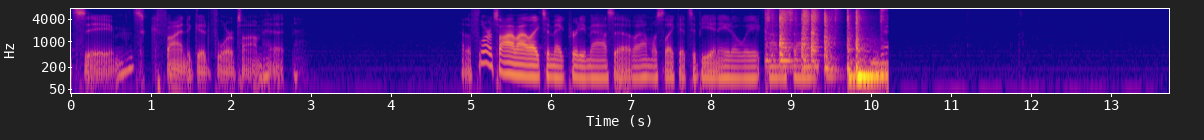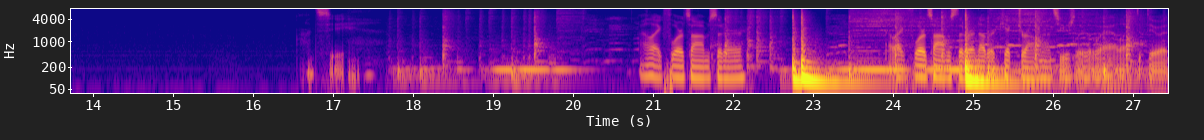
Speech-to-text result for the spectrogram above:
let's see. Let's find a good floor tom hit. Now, the floor tom I like to make pretty massive. I almost like it to be an 808 kind of sound. Let's see. I like floor toms that are I like floor toms that are another kick drum. That's usually the way I like to do it.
